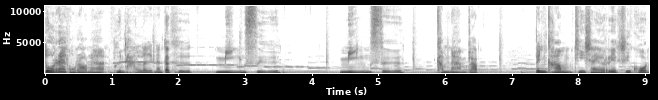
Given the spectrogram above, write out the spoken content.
ตัวแรกของเรานะฮะพื้นฐานเลยนั่นก็คือหมิงสือหมิงสือคำนามครับ เป็นคำที่ใช้เรียกชื่อคน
